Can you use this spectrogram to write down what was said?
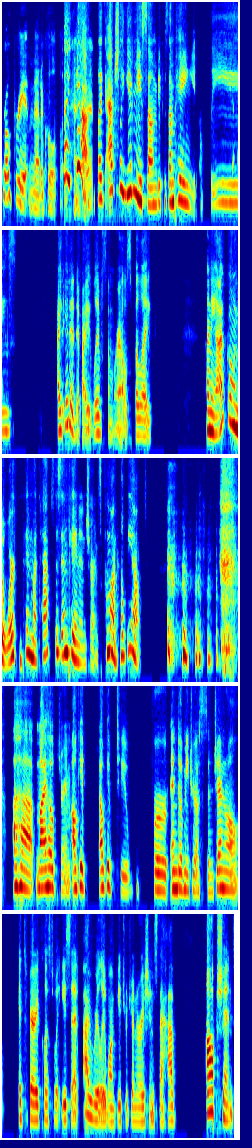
appropriate medical like, attention. yeah, like actually give me some because I'm paying you, please. I get it if I live somewhere else, but like, honey, I'm going to work and paying my taxes and paying insurance. Come on, help me out. uh, my hope dream. I'll give. I'll give two for endometriosis in general. It's very close to what you said. I really want future generations to have options.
